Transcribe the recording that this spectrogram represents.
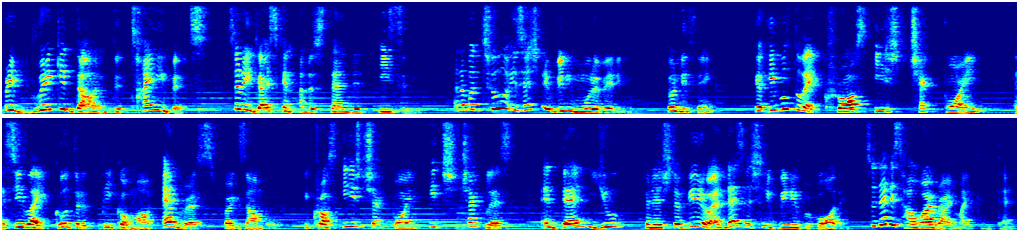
but you break it down into tiny bits so that you guys can understand it easily. And number two is actually really motivating, don't you think? You're able to like cross each checkpoint as you like go to the peak of Mount Everest, for example. You cross each checkpoint, each checklist, and then you finish the video and that's actually really rewarding. So that is how I write my content.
